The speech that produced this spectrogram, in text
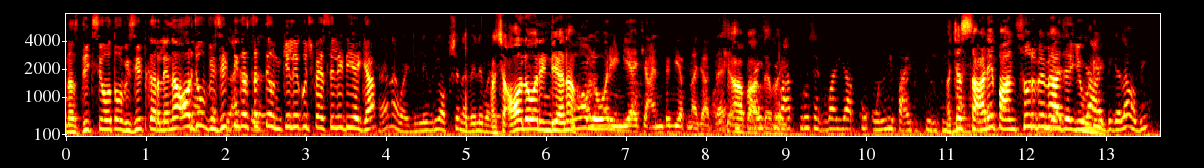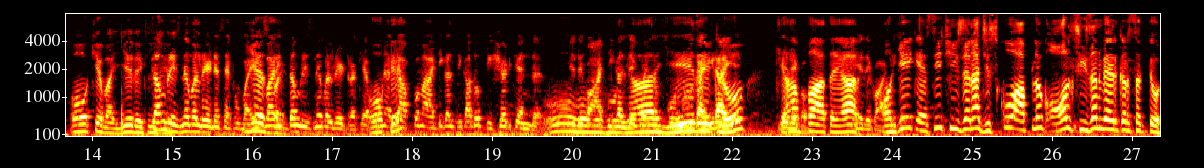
नज़दीक से हो तो विज़िट कर लेना और जो विज़िट नहीं कर सकते उनके लिए कुछ फैसिलिटी है क्या? है ना भाई डिलीवरी ऑप्शन अवेलेबल अच्छा ऑल ओवर इंडिया ना? ऑल ओवर इंडिया चाँद पे भी अपना जाता है। क्या बात है भाई। आपको ओनली फाइव फिफ्टी अच्छा साढ़े पाँच सौ रुपये में आ जाएगी हुडी आर्टिकल है अभी ओके भाई ये देख एकदम लीजिए। रिजनेबल रेट है सैफू भाई। Yes। एकदम रीजनेबल रेट रखे। Okay Okay. आपको मैं आर्टिकल दिखा दो टी शर्ट के अंदर। ये देखो आर्टिकल देखो यार ये देख लो। क्या बात है यार। ये देखो और ये एक ऐसी चीज़ है ना जिसको आप लोग ऑल सीज़न वेयर कर सकते हो।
